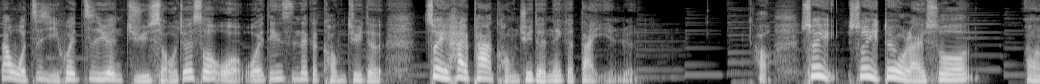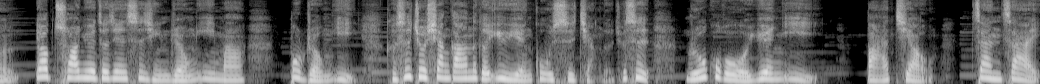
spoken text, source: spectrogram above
那我自己会自愿举手，我就会说我我一定是那个恐惧的最害怕恐惧的那个代言人。好，所以所以对我来说，呃，要穿越这件事情容易吗？不容易。可是就像刚刚那个寓言故事讲的，就是如果我愿意把脚站在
